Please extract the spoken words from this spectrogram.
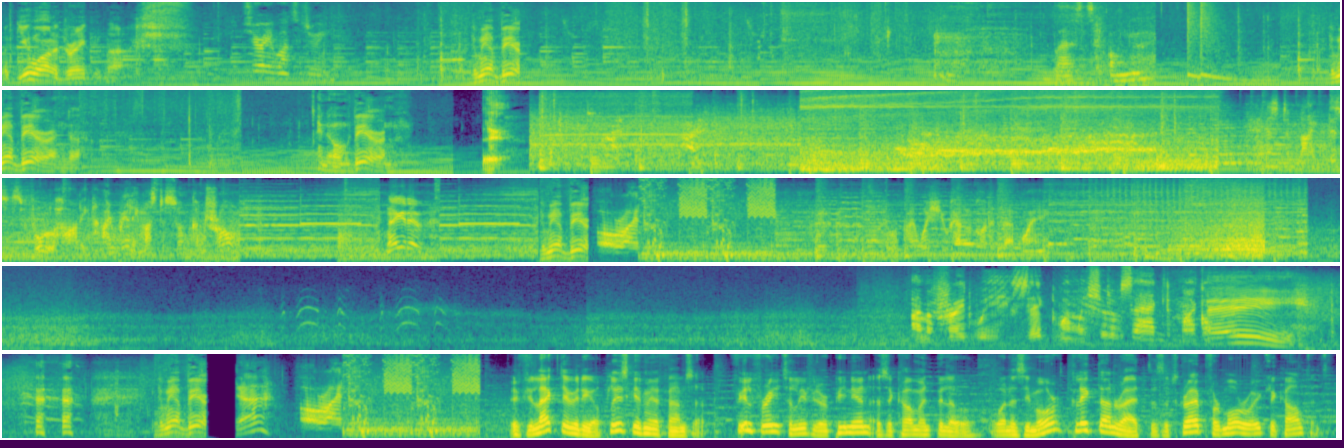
Look, you want a drink or not? Sure he wants a drink. Give me a beer. Lasts all night. Give me a beer and, uh, you know, beer and. Mr. Knight, this is foolhardy. I really must assume control. Negative. Give me a beer. All right. I wish you hadn't put it that way. I'm afraid we zigged when we should have zagged, Michael. Hey! Give me a beer. Yeah? All right. If you liked the video, please give me a thumbs up. Feel free to leave your opinion as a comment below. Wanna see more? Click down right to subscribe for more weekly content.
